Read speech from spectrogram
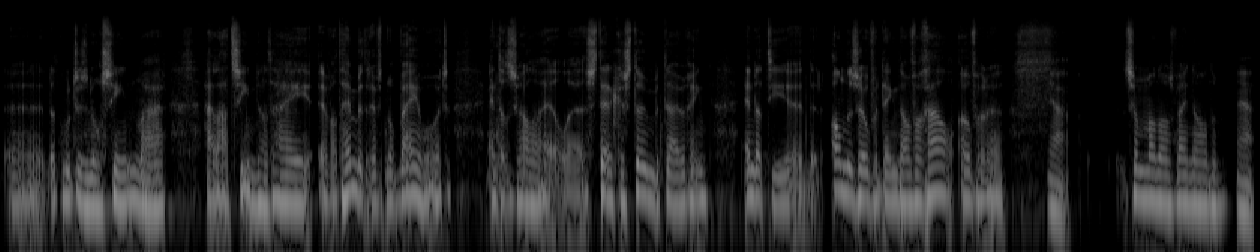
eh, dat moeten ze nog zien. Maar hij laat zien dat hij, eh, wat hem betreft, nog bij hoort. En dat is wel een heel eh, sterke steunbetuiging. En dat hij er anders over denkt dan Van Gaal. Over Ja. zo'n man als Wijnaldum. Ja.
